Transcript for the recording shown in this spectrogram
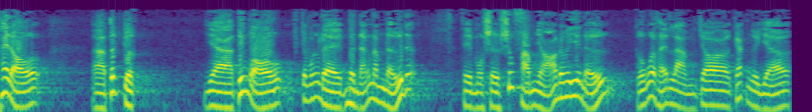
thái độ à, tích cực và tiến bộ trong vấn đề bình đẳng nam nữ đó thì một sự xúc phạm nhỏ đối với giới nữ cũng có thể làm cho các người vợ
